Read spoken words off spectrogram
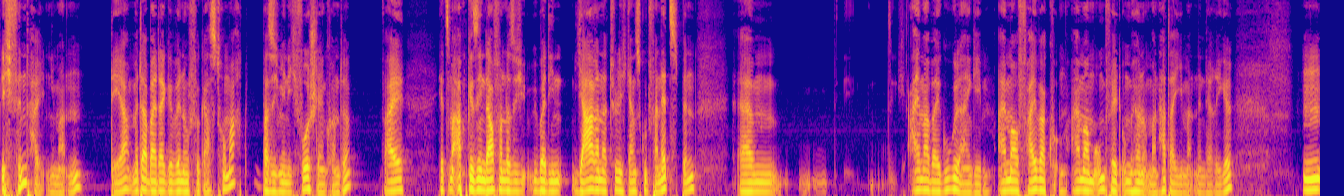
ich finde halt niemanden, der Mitarbeitergewinnung für Gastro macht, was ich mir nicht vorstellen konnte, weil jetzt mal abgesehen davon, dass ich über die Jahre natürlich ganz gut vernetzt bin, ähm, einmal bei Google eingeben, einmal auf Fiverr gucken, einmal im Umfeld umhören und man hat da jemanden in der Regel. Mm.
